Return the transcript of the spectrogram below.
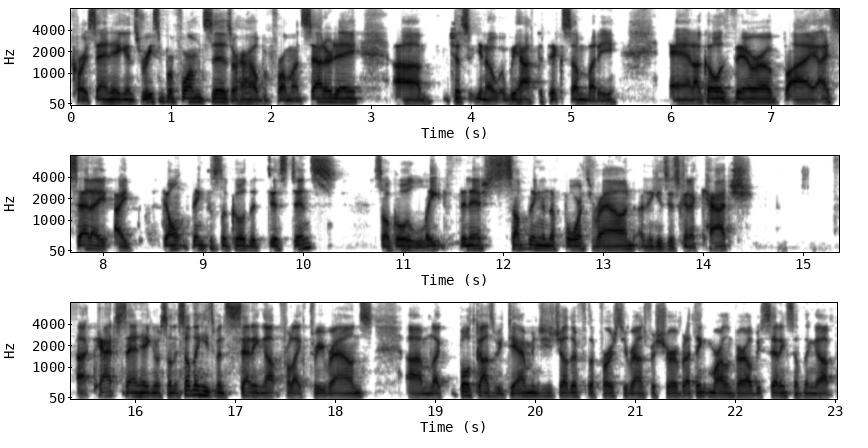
Cory Sandhagen's recent performances or how he'll perform on Saturday. Um, just you know, we have to pick somebody, and I'll go with Vera. By I said I, I don't think this will go the distance, so I'll go late finish, something in the fourth round. I think he's just going to catch. Uh, catch Sandhagen with something, something he's been setting up for like three rounds. Um, like both guys will be damaging each other for the first three rounds for sure, but I think Marlon Vera will be setting something up.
